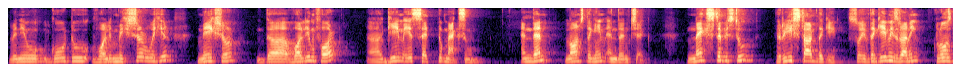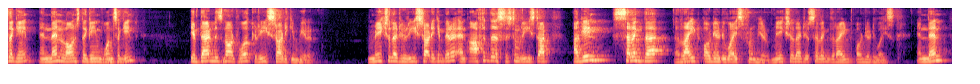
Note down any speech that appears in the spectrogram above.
when you go to volume mixture over here, make sure the volume for uh, game is set to maximum and then launch the game and then check. Next step is to restart the game. So if the game is running, close the game and then launch the game once again. If that does not work, restart your computer. Make sure that you restart your computer and after the system restart, again select the right audio device from here. Make sure that you select the right audio device. And then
